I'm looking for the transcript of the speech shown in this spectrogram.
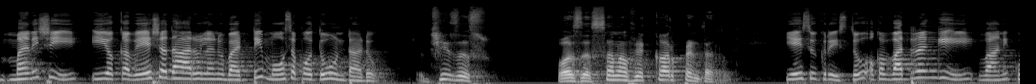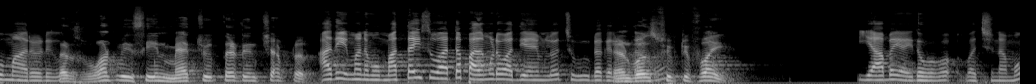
మనిషి ఈ యొక్క వేషధారులను బట్టి మోసపోతూ ఉంటాడు Jesus was the son of a carpenter. యేసుక్రీస్తు ఒక వడ్రంగి వాని కుమారుడు That's what we see in Matthew 13th chapter అది మనము మత్తయి సువార్త పదమూడవ అధ్యాయంలో and చూడగలం verse 55. యాభై ఐదవ వచనము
